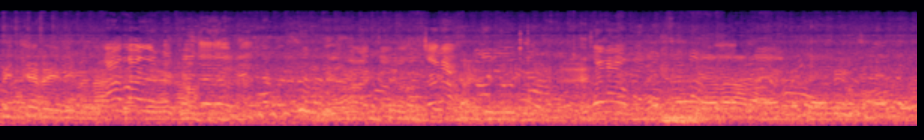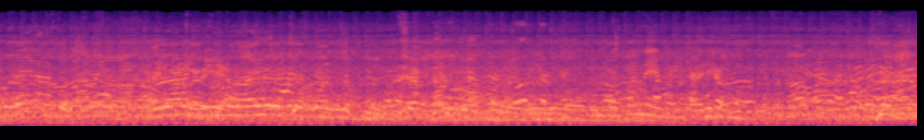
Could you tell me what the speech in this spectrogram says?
पीछे रही थी बन ありがとう。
